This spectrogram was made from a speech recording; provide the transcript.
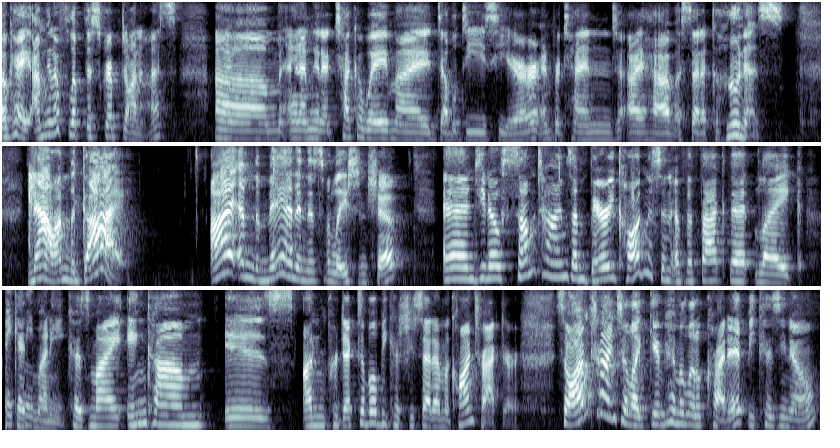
Okay, I'm going to flip the script on us. Um, and I'm going to tuck away my double D's here and pretend I have a set of kahunas. Now I'm the guy. I am the man in this relationship. And, you know, sometimes I'm very cognizant of the fact that, like, I make any money because my income is unpredictable because she said I'm a contractor. So I'm trying to, like, give him a little credit because, you know,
